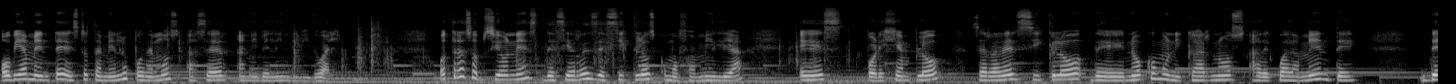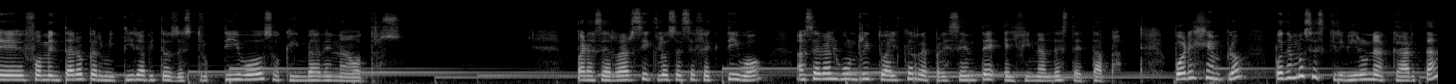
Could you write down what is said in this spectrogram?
Obviamente esto también lo podemos hacer a nivel individual. Otras opciones de cierres de ciclos como familia es, por ejemplo, cerrar el ciclo de no comunicarnos adecuadamente, de fomentar o permitir hábitos destructivos o que invaden a otros. Para cerrar ciclos es efectivo hacer algún ritual que represente el final de esta etapa. Por ejemplo, podemos escribir una carta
